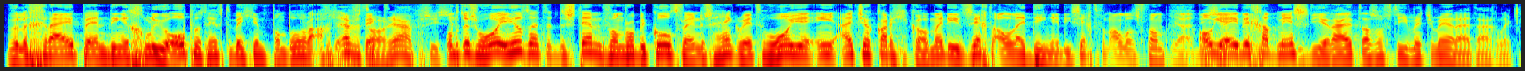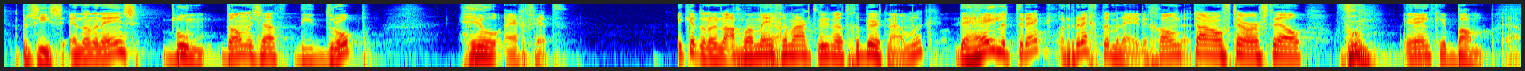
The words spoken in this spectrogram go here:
willen grijpen en dingen gloeien op. Het heeft een beetje een Pandora-achtig effect. Avatar, ja, precies. Ondertussen hoor je heel de tijd de stem van Robbie Coltrane, dus Hagrid, hoor je in, uit jouw karretje komen. Hè? Die zegt allerlei dingen. Die zegt van alles van, Ja, oh jee, dit gaat mis. Die rijdt alsof die met je meerijdt eigenlijk. Precies. En dan ineens, boem, dan is dat die drop heel erg vet. Ik heb er nog een achtbaan meegemaakt waarin dat gebeurt namelijk. De hele trek recht naar beneden. Gewoon. Tower of Terror stijl. Voem, in één keer bam. Ja.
